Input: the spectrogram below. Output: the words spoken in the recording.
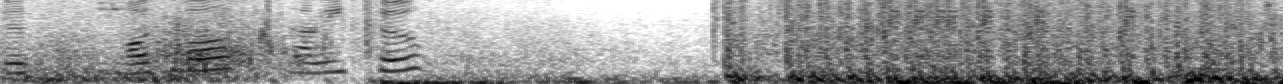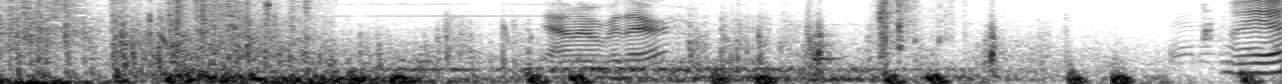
there's multiple, at least two. Down over there. Right here.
